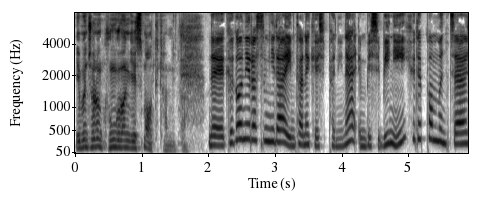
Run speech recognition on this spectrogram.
이분처럼 궁금한 게 있으면 어떻게 합니까? 네, 그건 이렇습니다. 인터넷 게시판이나 MBC 미니 휴대폰 문자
